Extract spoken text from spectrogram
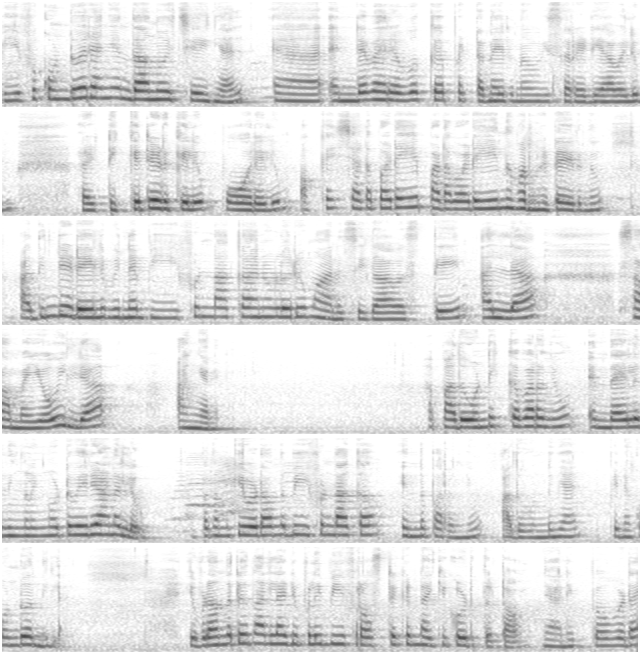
ബീഫ് കൊണ്ടുവരാൻ എന്താണെന്ന് വെച്ച് കഴിഞ്ഞാൽ എന്റെ വരവൊക്കെ പെട്ടെന്നായിരുന്നു വിസ റെഡിയാവലും ടിക്കറ്റ് എടുക്കലും പോരലും ഒക്കെ ചടപടേ പടപടേ എന്ന് പറഞ്ഞിട്ടായിരുന്നു. അതിന്റെ ഇടയിൽ പിന്നെ ബീഫ് ഉണ്ടാക്കാനുള്ളൊരു മാനസികാവസ്ഥയും അല്ല സമയവും ഇല്ല അങ്ങനെ. അപ്പം അതുകൊണ്ട് ഇക്ക പറഞ്ഞു എന്തായാലും നിങ്ങളിങ്ങോട്ട് വരികയാണല്ലോ. അപ്പോൾ നമുക്ക് ഇവിടെ വന്ന് ബീഫ് ഉണ്ടാക്കാം എന്ന് പറഞ്ഞു. അതുകൊണ്ട് ഞാൻ പിന്നെ കൊണ്ടുവന്നില്ല. ഇവിടെ വന്നിട്ട് നല്ല അടിപൊളി ബീഫ് റോസ്റ്റൊക്കെ ഉണ്ടാക്കി കൊടുത്തിട്ടോ. ഞാനിപ്പോൾ ഇവിടെ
